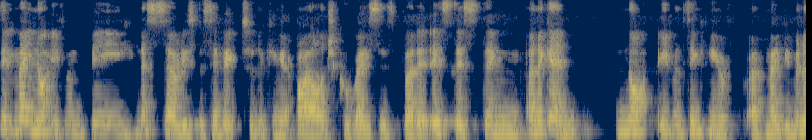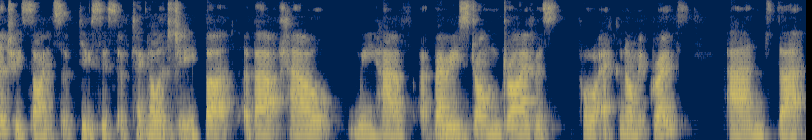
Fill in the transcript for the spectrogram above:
It may not even be necessarily specific to looking at biological races, but it is this thing. And again, not even thinking of, of, maybe military sides of uses of technology, but about how we have very strong drivers for economic growth and that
